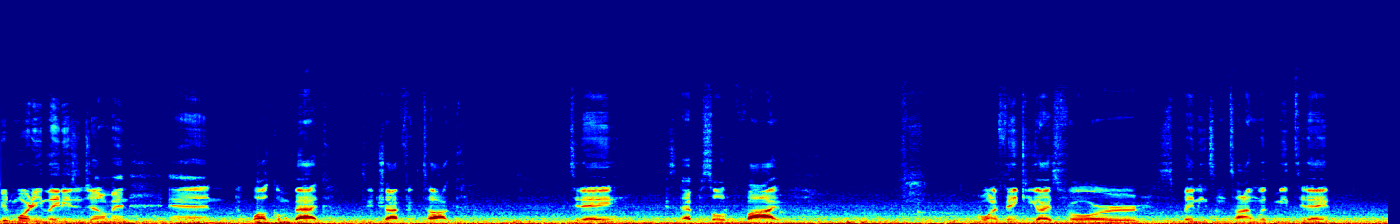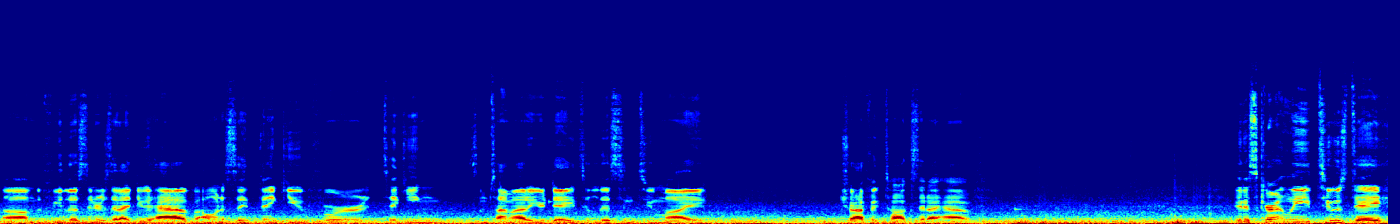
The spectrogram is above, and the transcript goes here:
Good morning, ladies and gentlemen, and welcome back to Traffic Talk. Today is episode five. I want to thank you guys for spending some time with me today. Um, the few listeners that I do have, I want to say thank you for taking some time out of your day to listen to my traffic talks that I have. It is currently Tuesday,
